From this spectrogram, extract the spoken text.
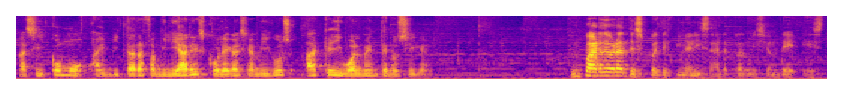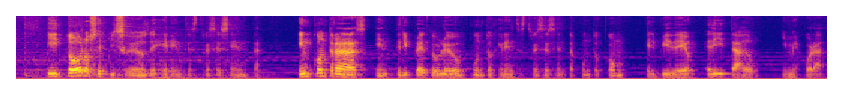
así como a invitar a familiares, colegas y amigos a que igualmente nos sigan. Un par de horas después de finalizar la transmisión de este y todos los episodios de Gerentes 360, encontrarás en www.gerentes360.com el video editado y mejorado.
